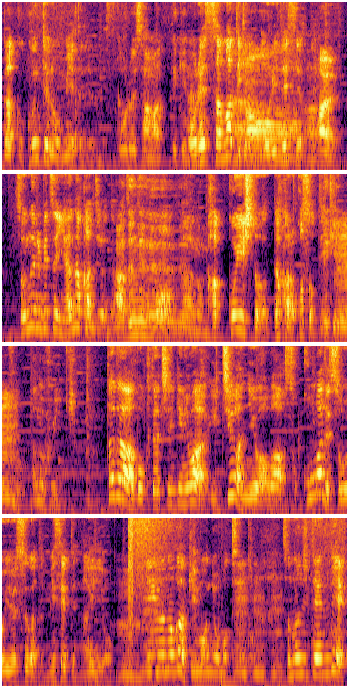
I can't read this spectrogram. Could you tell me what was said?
ガク君っていうのも見えたじゃない。俺様的なね、俺様的なノリですよね。はい。そんなに別に嫌な感じじゃなかったけも全然あのかっこいい人だからこそできるできる。あの雰囲気。ただ僕たち的には1話2話はそこまでそういう姿見せてないよ。うん。っていうのが疑問に思ってたと。うんうんその時点で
